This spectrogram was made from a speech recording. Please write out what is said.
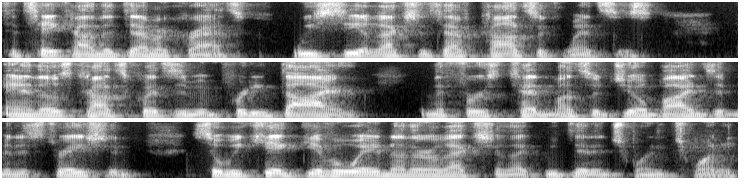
to take on the Democrats. We see elections have consequences, and those consequences have been pretty dire in the first 10 months of Joe Biden's administration. So we can't give away another election like we did in 2020.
